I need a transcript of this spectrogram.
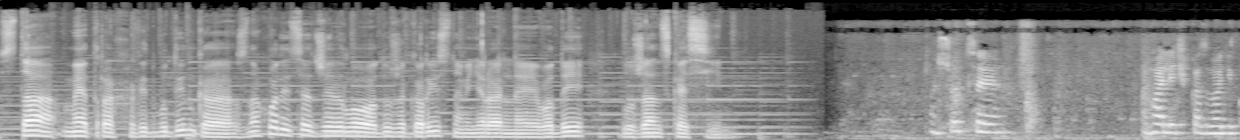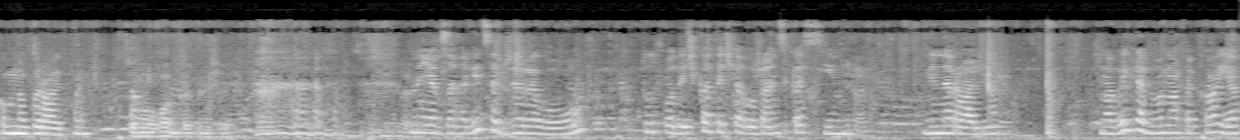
В 100 метрах від будинка знаходиться джерело дуже корисної мінеральної води Лужанська 7. А що це Галічка з Вадіком набирають там? Самогонка Не, взагалі це джерело. Тут водичка тече Лужанська 7. Мінеральна. На вигляд вона така, як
